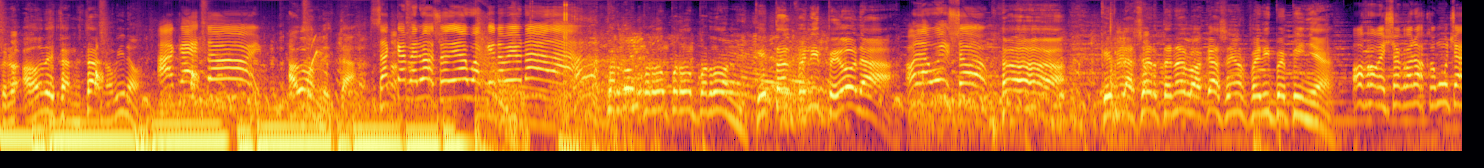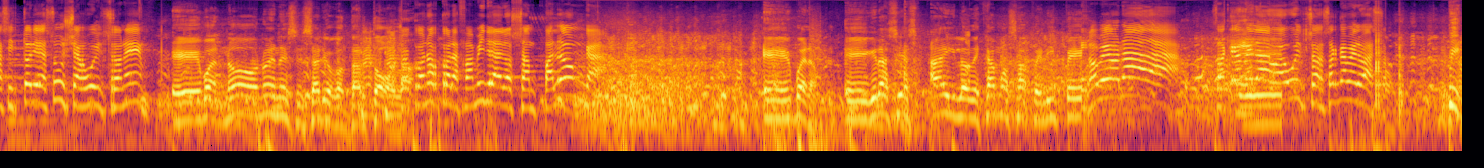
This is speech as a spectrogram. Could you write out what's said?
Pero ¿a dónde está? ¿No está? ¿No vino? Acá estoy. ¿A dónde está? Sácame el vaso de agua que no veo nada. Perdón, perdón, perdón, perdón. ¿Qué tal, Felipe? Hola. Hola, Wilson. Ah, qué placer tenerlo acá, señor Felipe Piña. Ojo que yo conozco muchas historias suyas, Wilson, ¿eh? Eh, bueno, no, no es necesario contar todo. Yo conozco la familia de los Zampalonga. Eh, bueno, eh, gracias. Ahí lo dejamos a Felipe. No veo nada. Sácame el agua, Wilson. Sácame el vaso. Piti,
